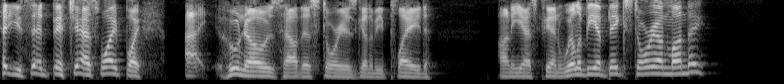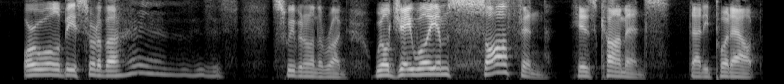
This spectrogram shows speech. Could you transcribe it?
that you said bitch ass white boy. I, who knows how this story is going to be played on ESPN? Will it be a big story on Monday? Or will it be sort of a eh, sweeping on the rug? Will Jay Williams soften his comments that he put out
